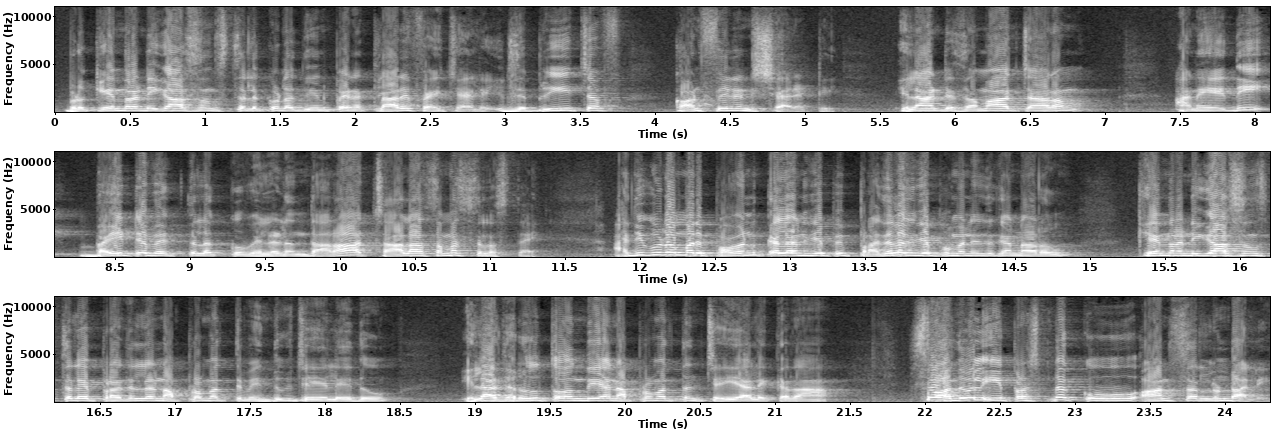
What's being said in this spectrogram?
ఇప్పుడు కేంద్ర నిఘా సంస్థలకు కూడా దీనిపైన క్లారిఫై చేయాలి. It's a breach of confidentiality ఇలాంటి సమాచారం అనేది బయట వ్యక్తులకు వెళ్ళడం ద్వారా చాలా సమస్యలు వస్తాయి. అది కూడా మరి పవన్ కళ్యాణ్ చెప్పి ప్రజలకు చెప్పమని ఎందుకన్నారు కేంద్ర నిఘా సంస్థలే ప్రజలను అప్రమత్తం ఎందుకు చేయలేదు? ఇలా జరుగుతోంది అని అప్రమత్తం చేయాలి కదా. సో అందువల్ల ఈ ప్రశ్నకు ఆన్సర్లు ఉండాలి.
